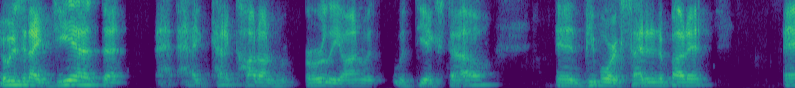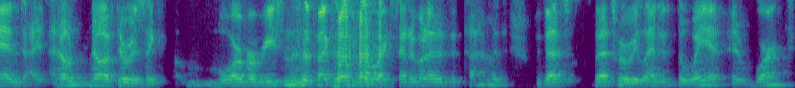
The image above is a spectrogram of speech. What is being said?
It was an idea that had kind of caught on early on with with DXDAO, and people were excited about it. And I, I don't know if there was like more of a reason than the fact that people were excited about it at the time, and that's that's where we landed. The way it, it worked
